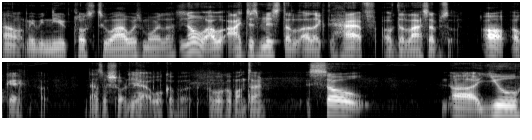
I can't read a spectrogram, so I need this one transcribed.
I don't know, maybe near close to two hours, more or less. No, I, I just missed the, uh, like half of the last episode. Oh, okay. That's a short Yeah, I woke up. Uh, I woke up on time. So, uh, you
